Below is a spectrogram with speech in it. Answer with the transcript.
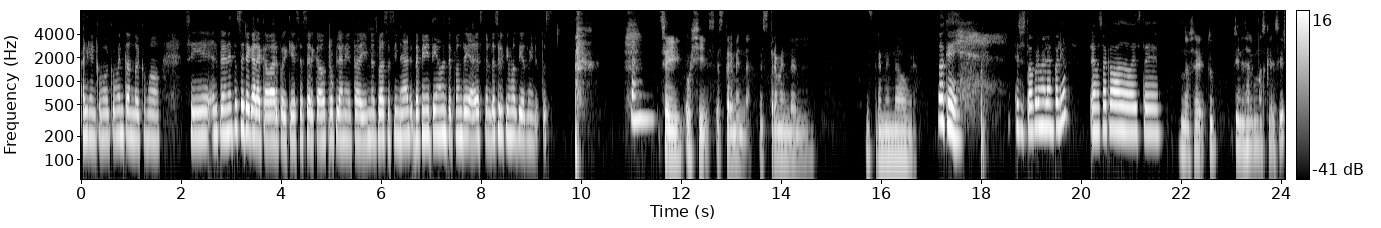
alguien como comentando como si el planeta se llegara a acabar porque se acerca a otro planeta y nos va a asesinar, definitivamente pondría esto en los últimos 10 minutos. Sí, uy, sí, es, es tremenda, es tremenda el, es tremenda obra. Ok, eso es todo por melancolía. Hemos acabado este... No sé, ¿tú tienes algo más que decir?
